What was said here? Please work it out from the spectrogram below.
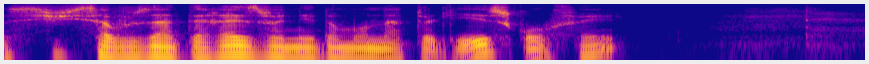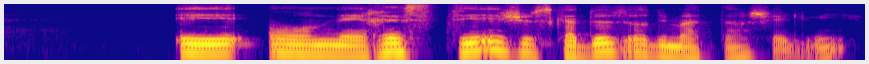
Si ça vous intéresse, venez dans mon atelier, ce qu'on fait. Et on est resté jusqu'à 2 heures du matin chez lui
